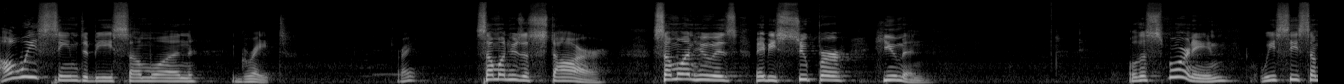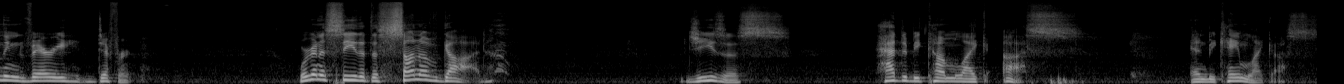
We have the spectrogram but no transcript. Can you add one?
always seem to be someone great, right? Someone who's a star, someone who is maybe superhuman. Well, this morning, we see something very different. We're going to see that the Son of God, Jesus, had to become like us and became like us.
